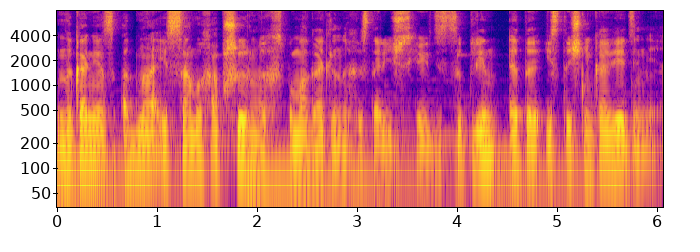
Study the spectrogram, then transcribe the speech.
Наконец, одна из самых обширных вспомогательных исторических дисциплин – это источниковедение,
